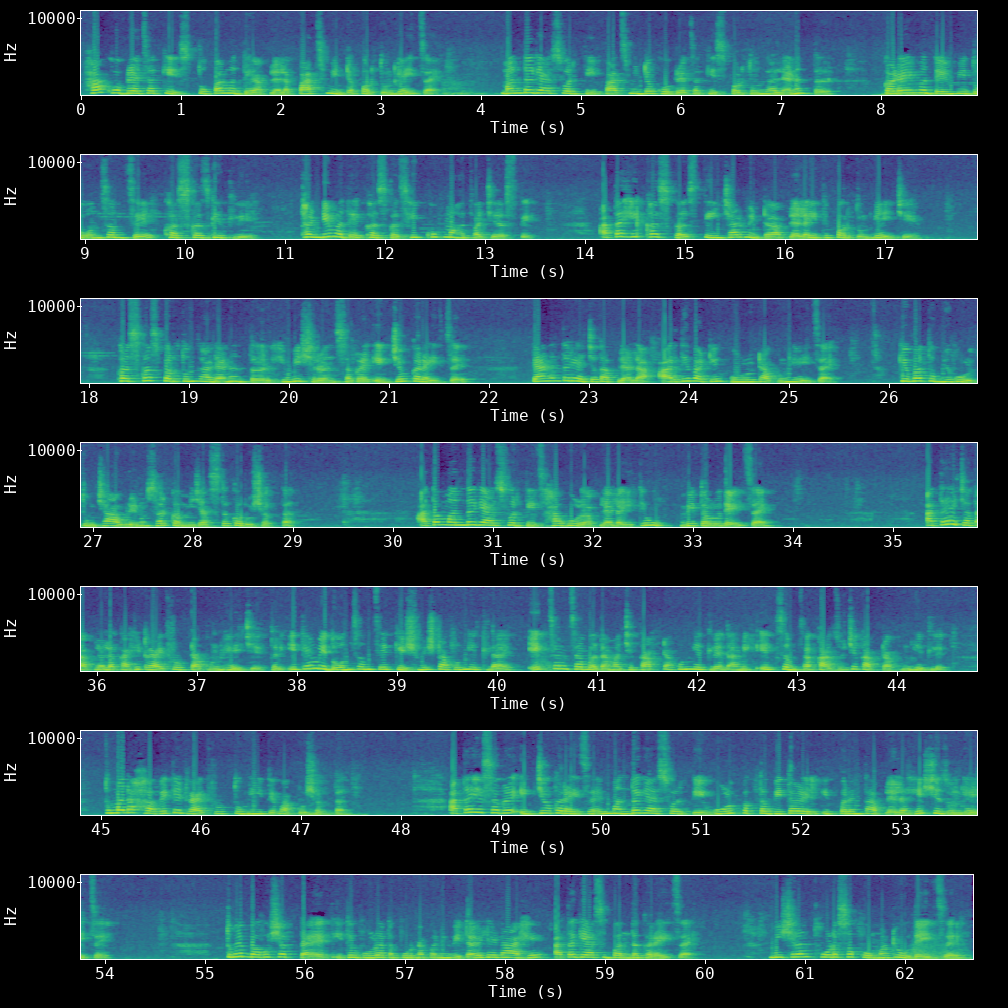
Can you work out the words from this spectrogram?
हा खोबऱ्याचा किस तुपामध्ये आपल्याला पाच मिनिटं परतून घ्यायचा आहे मंद गॅसवरती पाच मिनिटं खोबऱ्याचा किस परतून झाल्यानंतर कढईमध्ये मी दोन चमचे खसखस घेतली थंडीमध्ये खसखस ही खूप महत्त्वाची असते. आता ही खसखस तीन चार मिनटं आपल्याला इथे परतून घ्यायची आहे. खसखस परतून झाल्यानंतर हे मिश्रण सगळं एकजीव करायचं आहे त्यानंतर याच्यात आपल्याला अर्धी वाटी गूळ टाकून घ्यायचा आहे. किंवा तुम्ही गूळ तुमच्या आवडीनुसार कमी जास्त करू शकतात. आता मंद गॅसवरतीच हा गूळ आपल्याला इथे वितळू द्यायचा आहे. आता याच्यात आपल्याला काही ड्रायफ्रूट टाकून घ्यायचे. तर इथे मी दोन चमचे किशमिश टाकून घेतलाय. एक चमचा बदामाचे काप टाकून घेतलेत आणि एक चमचा काजूचे काप टाकून घेतलेत. तुम्हाला हवे ते ड्रायफ्रूट तुम्ही इथे वापरू शकतात आता हे सगळं एकजीव करायचं आहे मंद गॅसवरती गूळ फक्त वितळेल इथपर्यंत आपल्याला हे शिजून घ्यायचं आहे तुम्ही बघू शकतायत इथे गूळ आता पूर्णपणे वितळलेला आहे. आता गॅस बंद करायचा आहे मिश्रण थोडंसं कोमट होऊ द्यायचं आहे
